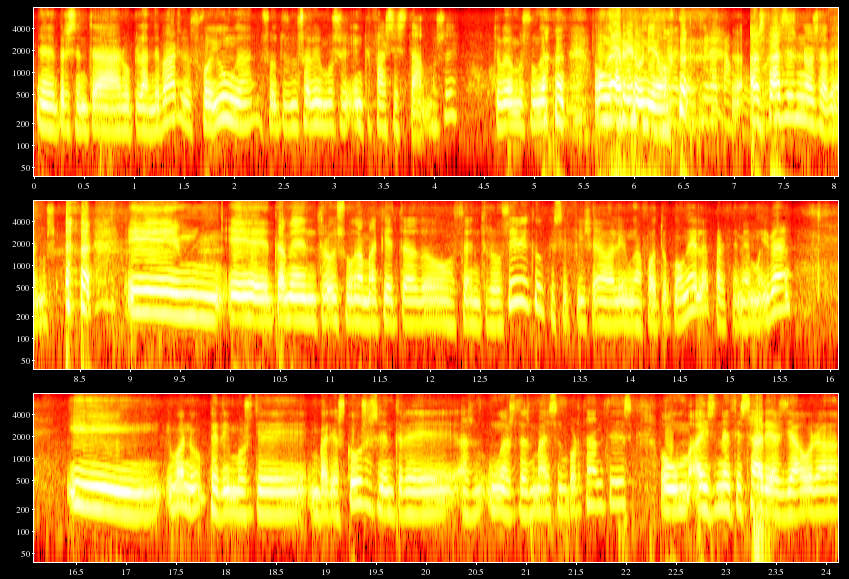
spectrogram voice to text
eh, presentar o plan de barrios, foi unha, nosotros non sabemos en que fase estamos, eh? tivemos unha, unha reunión. As fases non sabemos. E, e tamén trouxe unha maqueta do centro cívico, que se fixa ali unha foto con ela, pareceme moi ben, E, e bueno, pedimoslle varias cousas, entre as, unhas das máis importantes ou máis necesarias, e agora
